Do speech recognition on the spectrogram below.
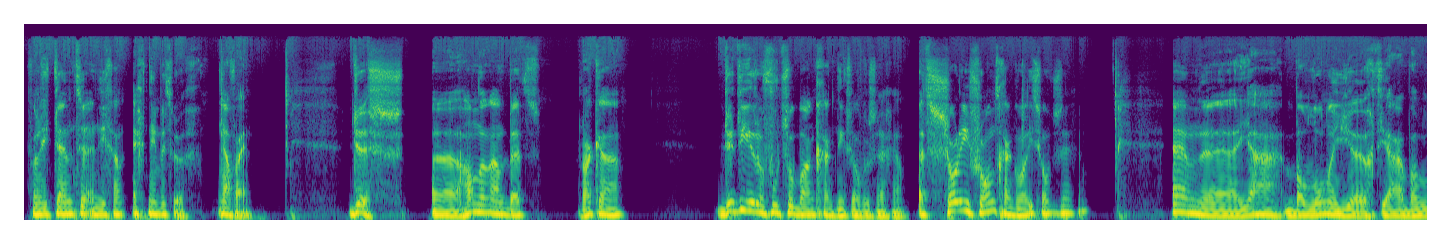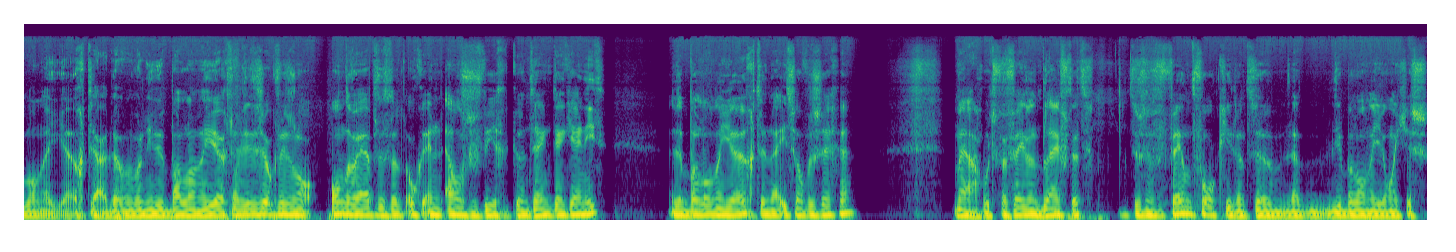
van die tenten. En die gaan echt niet meer terug. Nou, fijn. Dus, handen aan het bed. Raka. De dierenvoedselbank ga ik niks over zeggen. Het Sorryfront ga ik wel iets over zeggen. En uh, ja, ballonnenjeugd. Ja, ballonnenjeugd. Ja, er wordt nu ballonnenjeugd. En dit is ook weer zo'n onderwerp dat dat ook in Elsevier gekund heeft. Denk jij niet? De ballonnenjeugd en daar iets over zeggen. Maar ja, goed, vervelend blijft het. Het is een vervelend volkje, dat, dat die ballonnenjongetjes.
